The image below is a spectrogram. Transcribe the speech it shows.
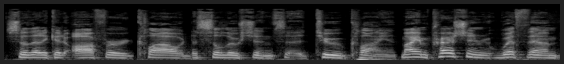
so that it could offer cloud solutions uh, to clients. My impression with them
